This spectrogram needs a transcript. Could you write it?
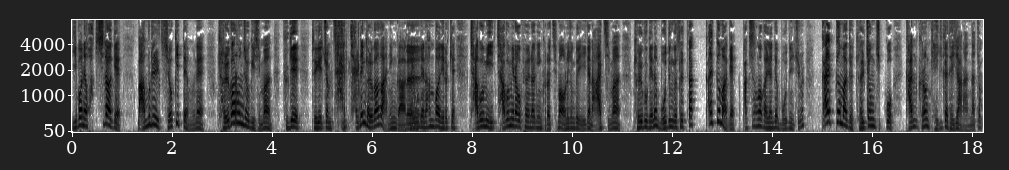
이번에 확실하게 마무리를 지었기 때문에 결과론적이지만 그게 되게 좀 잘 잘된 결과가 아닌가. 네. 결국에는 한번 이렇게 잡음이 잡음이라고 표현하긴 그렇지만 어느 정도 얘기가 나왔지만 결국에는 모든 것을 딱 깔끔하게 박지성과 관련된 모든 이슈를 깔끔하게 결정짓고 간 그런 계기가 되지 않았나 좀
